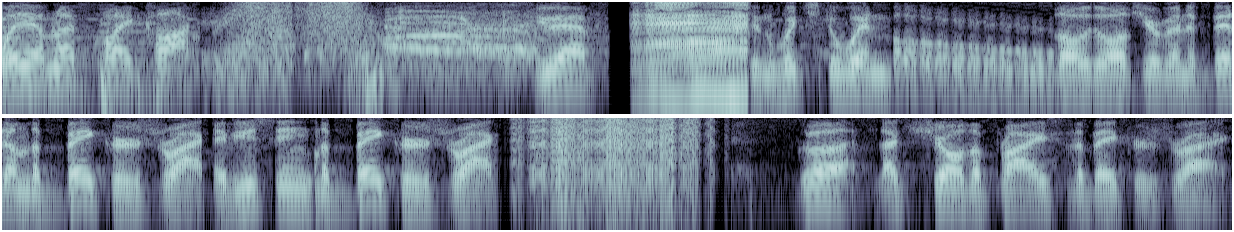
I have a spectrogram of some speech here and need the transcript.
William, let's play clock. You have in which to win. Though those you're going to bid on the baker's rack. Have you seen the baker's rack? Good. Let's show the price of the baker's rack.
